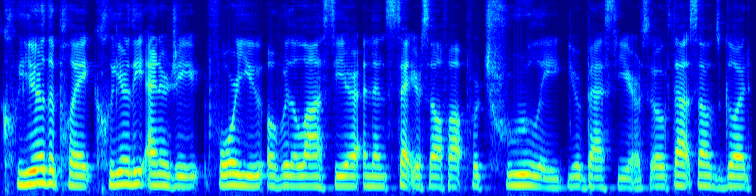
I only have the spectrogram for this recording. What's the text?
clear the plate, clear the energy for you over the last year, and then set yourself up for truly your best year. So if that sounds good,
